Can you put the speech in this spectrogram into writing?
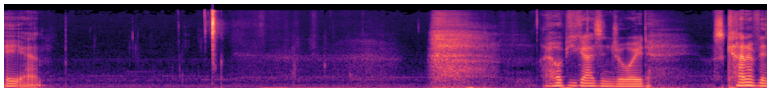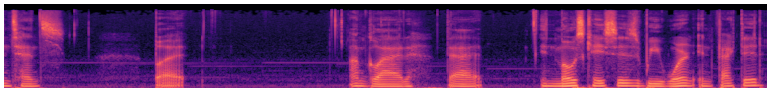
a.m. I hope you guys enjoyed. It was kind of intense, but I'm glad that in most cases we weren't infected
